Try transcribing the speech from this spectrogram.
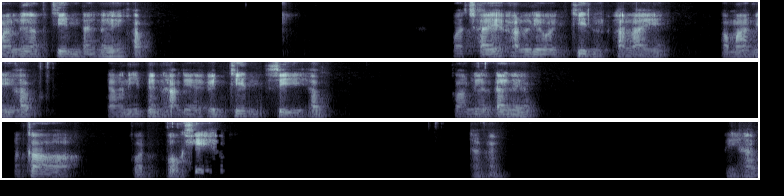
มาเลือกจิ้มได้เลยครับ ว่าใช้ Unreal Engine อะไรประมาณนี้ครับ อย่างนี้เป็น Unreal Engine 4 ครับ ก็เลือกได้เลย แล้วก็กดโอเคครับนะครับนี่ครับ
